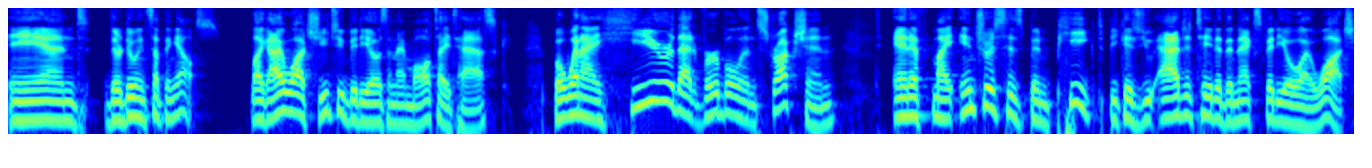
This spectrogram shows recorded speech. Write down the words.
and they're doing something else. Like I watch YouTube videos and I multitask, but when I hear that verbal instruction, and if my interest has been piqued because you agitated the next video I watch,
